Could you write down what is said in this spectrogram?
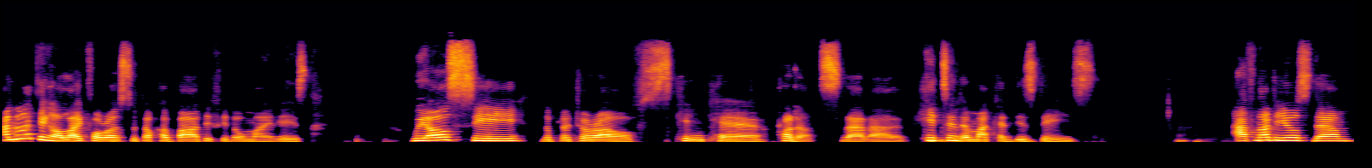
Another thing I'd like for us to talk about, if you don't mind, is we all see the plethora of skincare products that are hitting the market these days. Mm-hmm. I've not used them.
